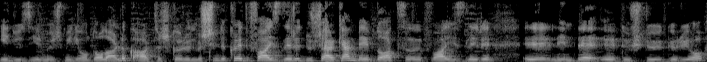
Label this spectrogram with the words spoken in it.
723 milyon dolarlık artış görülmüş. Şimdi kredi faizleri düşerken mevduat e, faizleri de e, düştüğü görüyor,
